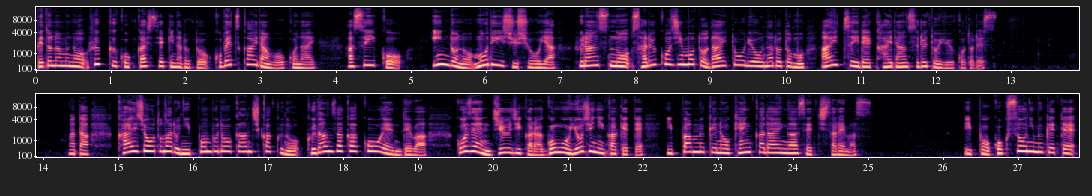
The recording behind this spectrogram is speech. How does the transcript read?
ベトナムのフック国家主席などと個別会談を行い、明日以降、インドのモディ首相やフランスのサルコジ元大統領などとも相次いで会談するということです。また、会場となる日本武道館近くの九段坂公園では、午前10時から午後4時にかけて一般向けの献花台が設置されます。一方、国葬に向けて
